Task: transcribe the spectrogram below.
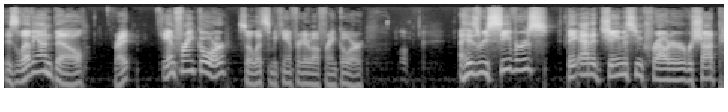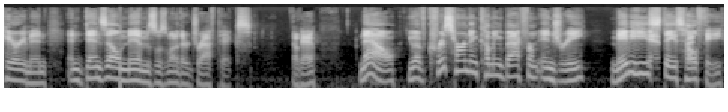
is Le'Veon Bell, right? And Frank Gore. So let's we can't forget about Frank Gore. His receivers, they added Jamison Crowder, Rashad Perriman, and Denzel Mims was one of their draft picks. Okay. Now you have Chris Herndon coming back from injury. Maybe he And stays healthy.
